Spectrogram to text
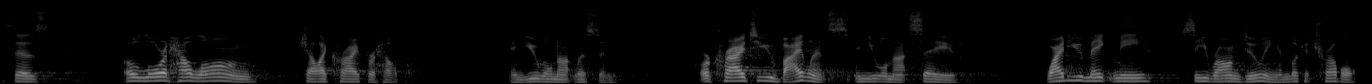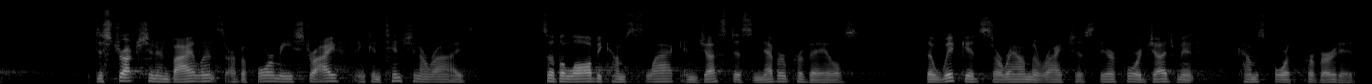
He says, O Lord, how long shall I cry for help? And you will not listen? Or cry to you violence, and you will not save? Why do you make me see wrongdoing and look at trouble? Destruction and violence are before me, strife and contention arise. So the law becomes slack, and justice never prevails. The wicked surround the righteous, therefore judgment comes forth perverted.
